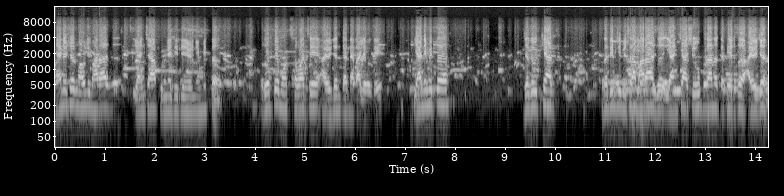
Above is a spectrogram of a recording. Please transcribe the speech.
ज्ञानेश्वर माऊली महाराज यांच्या पुण्यतिथी निमित्त रौप्य महोत्सवाचे आयोजन करण्यात आले होते. या निमित्त जगविख्यात प्रदीपजी मिश्रा महाराज यांच्या शिवपुराण कथेचं आयोजन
